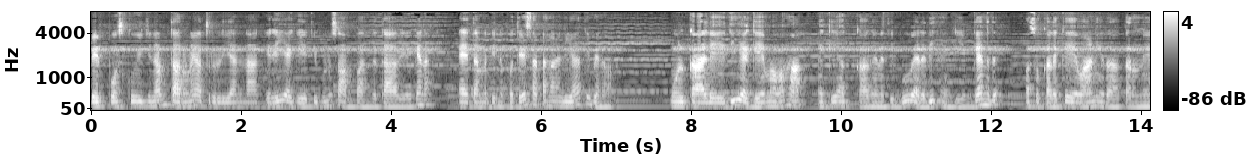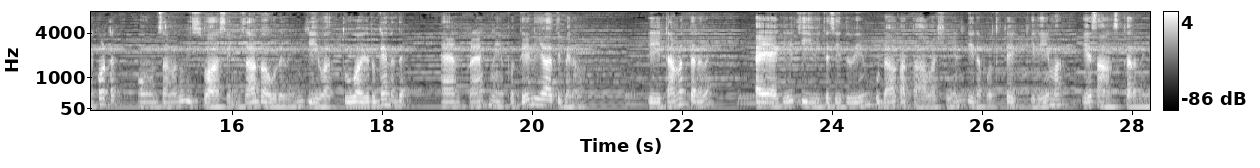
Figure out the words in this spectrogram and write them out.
බෙබ් පොස්කුවිජි නම් තරුණ අතුරු ලියන්නා කෙරෙහි ඇගේ තිබුණු සම්බන්ධතාවය ගැන ඇය තම දිනපොතේ සටහන ලියා තිබෙනවා. මුල් කාලයේදී ඇගේ මව හා ඇගේ අක්කා ගැන තිබූ වැරදි හැඟීම් ගැනද පසු කලක ඒවා නිරාකරණය කොට ඔවුන් සමඟ විශ්වාසයෙන්සා ගෞරවෙන් ජීවත් වූ අයුරු ගැනද ඇන් ප්‍රෑන්ක් මේ පොතේ ලියා තිබෙනවා. ඊට අමතරව ඇයගේ ජීවිත සිදුවීම් කුඩා කතා වශයෙන් දිනපොතට එක් කිරීම ඒ සංස්කරණය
